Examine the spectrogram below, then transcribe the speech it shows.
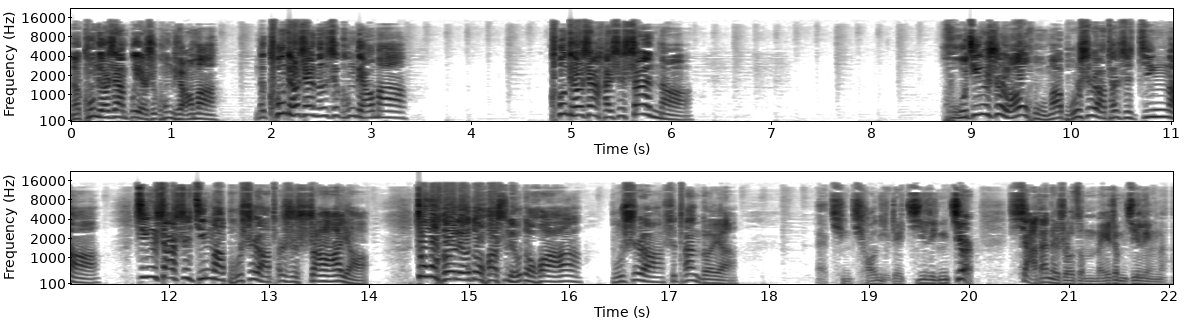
那空调扇不也是空调吗？那空调扇能是空调吗？空调扇还是扇呢？虎鲸是老虎吗？不是啊，它是鲸啊。金沙是金吗？不是啊，它是沙呀。中和刘德华是刘德华啊？不是啊，是探戈呀。哎，请瞧你这机灵劲儿，下单的时候怎么没这么机灵呢？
